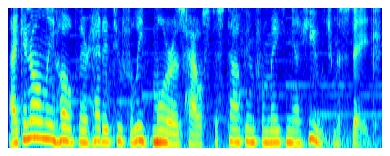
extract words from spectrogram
I can only hope they're headed to Philippe Mora's house to stop him from making a huge mistake.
